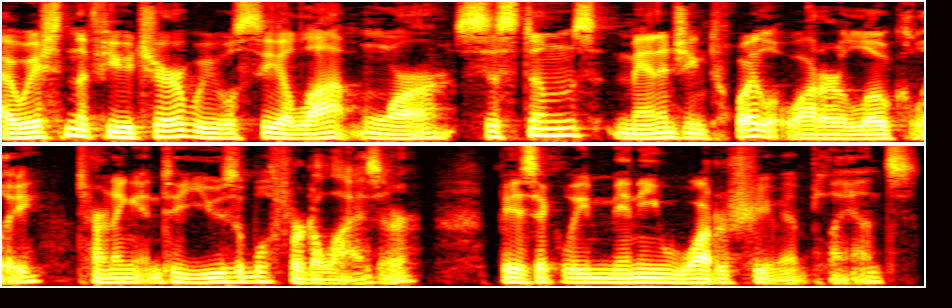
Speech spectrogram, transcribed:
I wish in the future we will see a lot more systems managing toilet water locally, turning it into usable fertilizer, basically mini water treatment plants.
